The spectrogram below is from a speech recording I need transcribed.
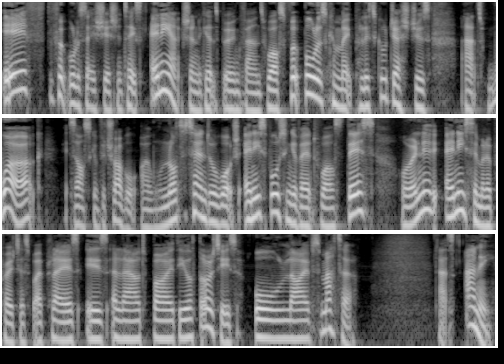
If the Football Association takes any action against booing fans, whilst footballers can make political gestures at work, it's asking for trouble. I will not attend or watch any sporting event whilst this or any, any similar protest by players is allowed by the authorities. All lives matter. That's Annie.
